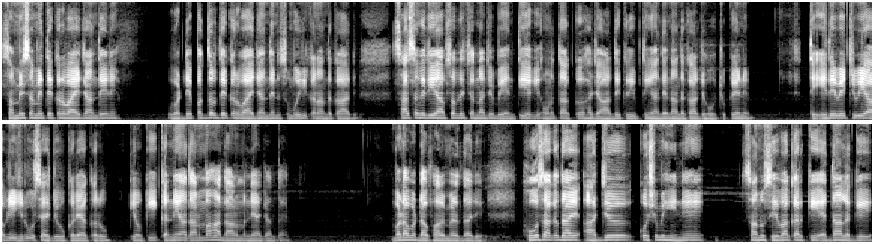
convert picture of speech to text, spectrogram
ਸਮੇਂ-ਸਮੇਂ ਤੇ ਕਰਵਾਏ ਜਾਂਦੇ ਨੇ। ਵੱਡੇ ਪੱਧਰ ਤੇ ਕਰਵਾਏ ਜਾਂਦੇ ਨੇ ਸਮੂਹਿਕ ਆਨੰਦ ਕਾਰਜ। ਸਾਧ ਜੀ, ਆਪ ਸਭ ਦੇ ਚਰਨਾਂ 'ਚ ਬੇਨਤੀ ਹੈ ਕਿ ਹੁਣ ਤੱਕ ਹਜ਼ਾਰ ਦੇ ਕਰੀਬ ਧੀਆਂ ਦੇ ਆਨੰਦ ਕਾਰਜ ਹੋ ਚੁੱਕੇ ਨੇ। ਤੇ ਇਹਦੇ ਵਿੱਚ ਵੀ ਆਪ ਜੀ ਜਰੂਰ ਸਹਿਯੋਗ ਕਰਿਆ ਕਰੋ, ਕਿਉਂਕਿ ਕੰਨਿਆਦਾਨ ਮਹਾਦਾਨ ਮੰਨਿਆ ਜਾਂਦਾ ਹੈ। ਬੜਾ ਵੱਡਾ ਫਲ ਮਿਲਦਾ ਜੇ। ਹੋ ਸਕਦਾ ਹੈ ਅੱਜ ਕੁਝ ਮਹੀਨੇ ਸਾਨੂੰ ਸੇਵਾ ਕਰਕੇ ਐਦਾਂ ਲੱਗੇ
